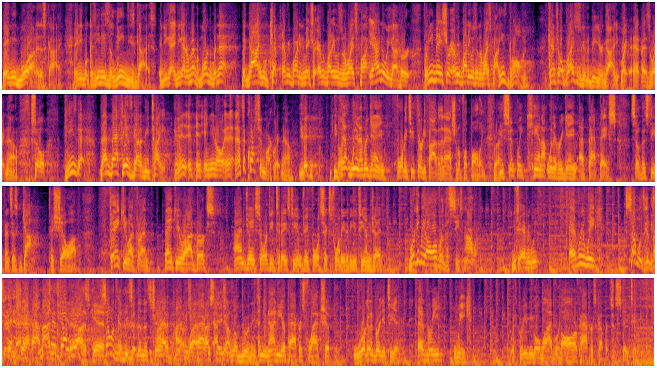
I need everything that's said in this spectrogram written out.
They need more out of this guy. They need more because he needs to lead these guys. And you got you got to remember Morgan Burnett, the guy who kept everybody to make sure everybody was in the right spot. Yeah, I know he got hurt, but he made sure everybody was in the right spot. He's gone. Kentrell Brice is going to be your guy right as right now. So he's got that back end's got to be tight, and, it, and, and, you know and that's a question mark right now. You, you can't win every game 42-35 in the National Football League. Right. You simply cannot win every game at that pace. So this defense has got to show up. Thank you, my friend. Thank you, Rod Burks. I'm Jay Sorgi. Today's TMJ 4 620 WTMJ. We're going to be all over the season, aren't we? You say every week? Every week Someone's going to be sitting in this chair. I'm not saying it's got to be us. Someone's going to be sitting in this chair. I had a, I had a Packers Actually, I love doing these. And your 90-year Packers flagship. We're going to bring it to you every week with Green and Gold Live with all our Packers coverage. So stay tuned.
